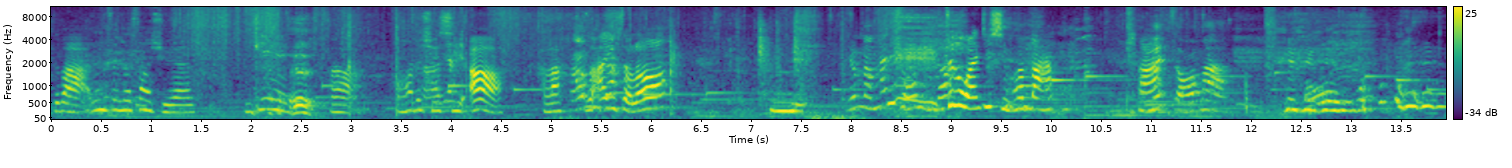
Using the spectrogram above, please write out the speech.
对吧？认真的上学，一定啊，好好的学习啊。好了，我说阿姨走了哦。嗯，要慢慢走你的，这个玩具喜欢吗？啊？走嘛。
